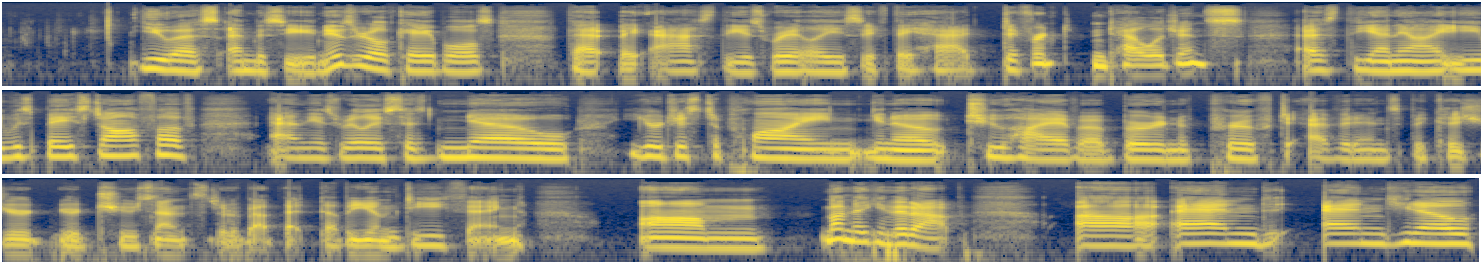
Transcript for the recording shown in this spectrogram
U.S. Embassy in Israel cables that they asked the Israelis if they had different intelligence as the NIE was based off of, and the Israelis says no, you're just applying, you know, too high of a burden of proof to evidence because you're you're too sensitive about that WMD thing. Um, I'm not making that up. Uh, and and you know,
